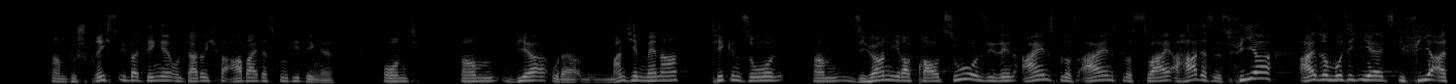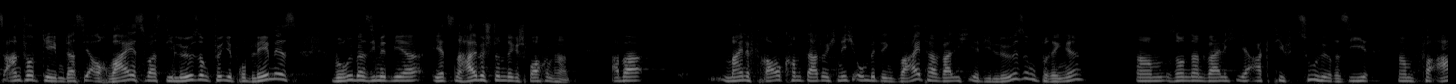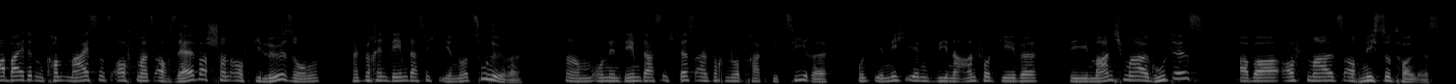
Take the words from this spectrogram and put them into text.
Ähm, du sprichst über Dinge und dadurch verarbeitest du die Dinge. Und ähm, wir oder manche Männer ticken so, ähm, sie hören ihrer Frau zu und sie sehen 1 plus 1 plus 2, aha, das ist 4, also muss ich ihr jetzt die 4 als Antwort geben, dass sie auch weiß, was die Lösung für ihr Problem ist, worüber sie mit mir jetzt eine halbe Stunde gesprochen hat. Aber meine Frau kommt dadurch nicht unbedingt weiter, weil ich ihr die Lösung bringe, ähm, sondern weil ich ihr aktiv zuhöre. Sie ähm, verarbeitet und kommt meistens oftmals auch selber schon auf die Lösung, einfach indem, dass ich ihr nur zuhöre ähm, und indem, dass ich das einfach nur praktiziere und ihr nicht irgendwie eine Antwort gebe, die manchmal gut ist, aber oftmals auch nicht so toll ist.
